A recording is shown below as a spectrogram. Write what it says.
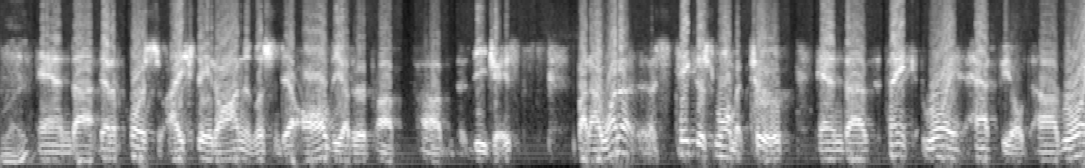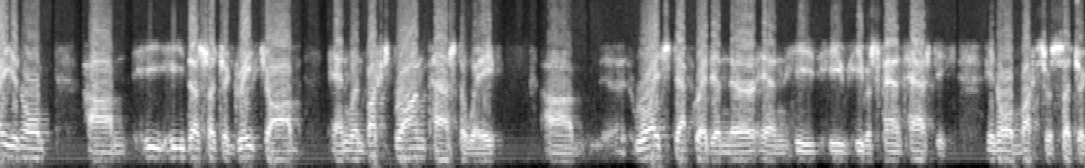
Right. And uh, then of course I stayed on and listened to all the other uh, uh, DJs. But I want to take this moment too and uh, thank Roy Hatfield. Uh, Roy, you know, um, he he does such a great job. And when Bucks Braun passed away, um, Roy stepped right in there, and he, he, he was fantastic. You know, Bucks was such a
